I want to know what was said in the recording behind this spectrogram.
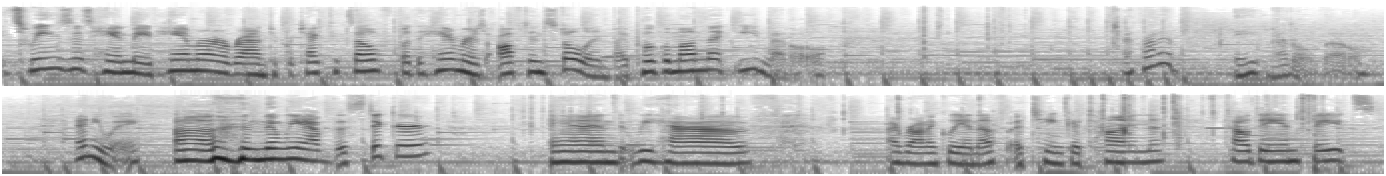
It swings its handmade hammer around to protect itself, but the hammer is often stolen by Pokemon that eat metal. I thought it ate metal though. Anyway, uh, and then we have the sticker, and we have, ironically enough, a Tinkaton Paldean Fates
